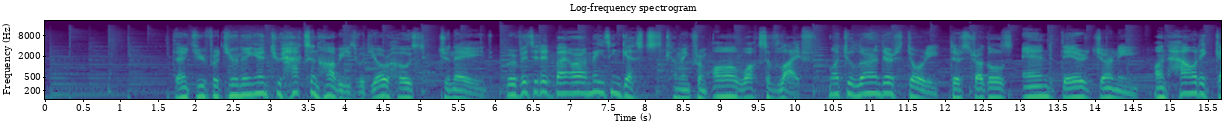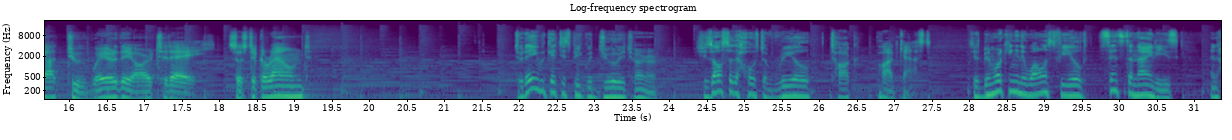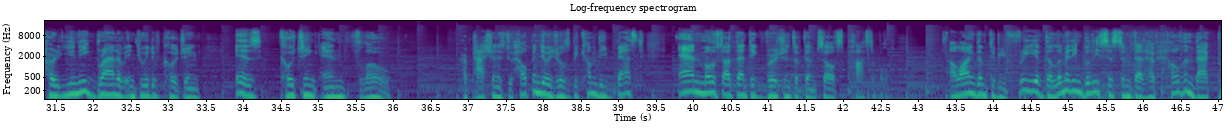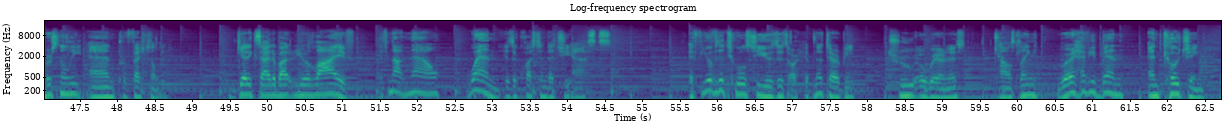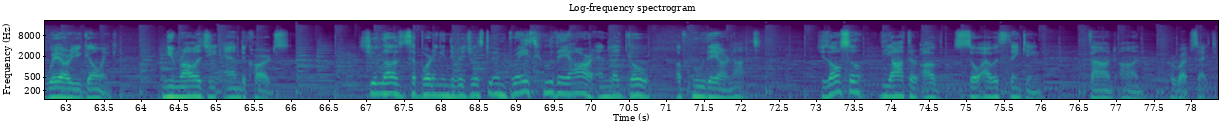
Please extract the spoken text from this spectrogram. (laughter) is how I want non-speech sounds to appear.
Thank you for tuning in to Hacks and Hobbies with your host, Junaid. We're visited by our amazing guests coming from all walks of life want to learn their story, their struggles, and their journey on how they got to where they are today. So stick around. Today we get to speak with Julie Turner. She's also the host of Real Talk podcast. She's been working in the wellness field since the 90s and her unique brand of intuitive coaching is coaching in flow. Her passion is to help individuals become the best and most authentic versions of themselves possible, allowing them to be free of the limiting belief systems that have held them back personally and professionally. Get excited about your life. If not now, when is a question that she asks. A few of the tools she uses are hypnotherapy, true awareness, counseling, where have you been, and coaching, where are you going, numerology, and the cards. She loves supporting individuals to embrace who they are and let go of who they are not. She's also the author of So I Was Thinking, found on her website.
